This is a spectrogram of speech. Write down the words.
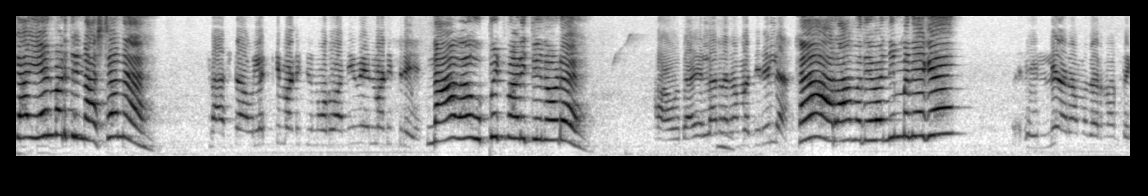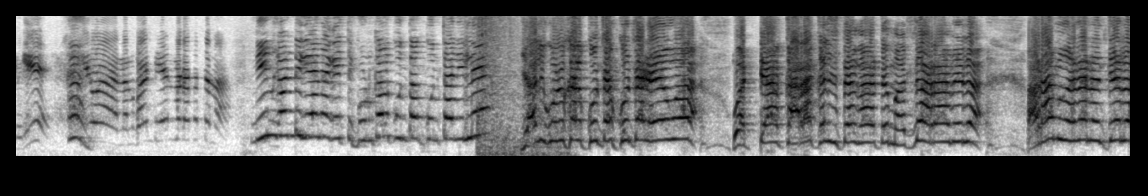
ಅಕ್ಕ ಏನ್ ಮಾಡಿದ್ರಿ ನಾಷ್ಟಾನ? ನಾಷ್ಟ ಅವಲಕ್ಕಿ ಮಾಡಿದ್ವಿ ನೋಡುವ ನೀವೇನ್ ಮಾಡಿದ್ರಿ? ನಾವ ಉಪ್ಪಿಟ್ಟು ಮಾಡಿದ್ವಿ ನೋಡ. ಹೌದಾ ಎಲ್ಲಾರು ಆರಾಮದಿರಿಲ್ಲ ಹಾ ಆರಾಮದೇವ ನಿಮ್ ಮನ್ಯಾಗ? ಇಲ್ಲಿ ಆರಾಮದಾರ ನೋಡ್ ತಂಗಿ? ಇವ ನನ್ ಗಂಡ ಏನ್ ಮಾಡಕತ್ತಾನ? ನಿನ್ ಗಂಡಿಗೆ ಏನಾಗೈತಿ ಗುಣ್ಕಲ್ ಕುಂತಂಗ್ ಕುಂತಾನಿಲ್ಲ ಎಲ್ಲಿ ಗುರುಕಲ್ ಕುಂತ ಕುಂತಾಳೆ ಅವ್ವ? ಹೊಟ್ಟೆ ಖಾರ ಕಲಿಸ್ದಂಗ ಆಗತ್ತೆ ಮೊದ್ಲು ಆರಾಮಿಲ್ಲ ಆರಾಮ ಅದಾನಂತಿಲ್ಲ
